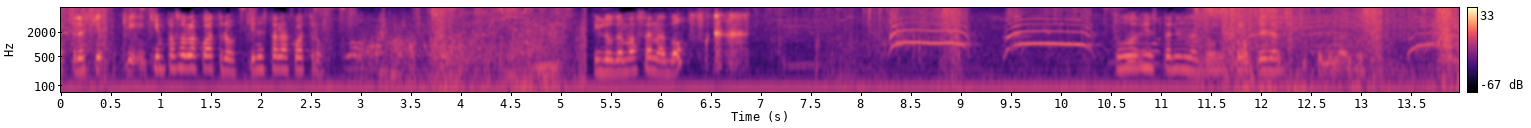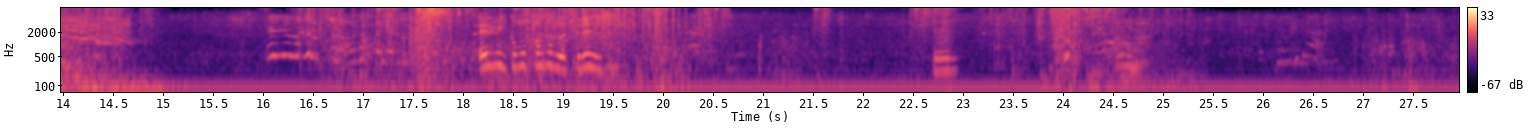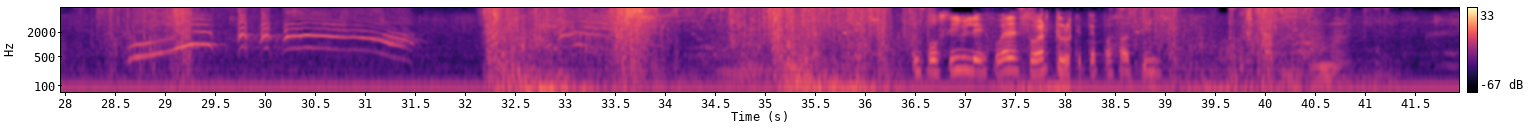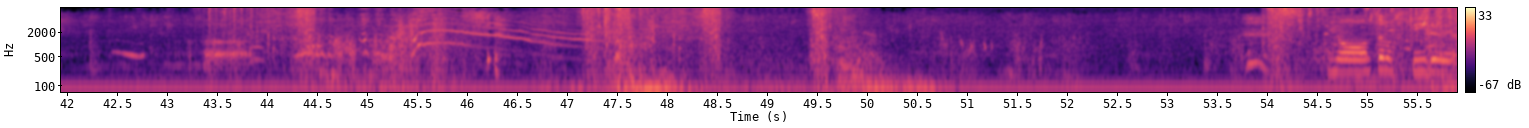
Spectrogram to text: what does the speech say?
¿Qué pasó la 3? ¿Quién, quién, pasó la 4? ¿Quién está en la 4? ¿Y los demás están a 2? Todavía están en las 2, solo que estén en las 2. Ese va a ser que Fue de suerte lo que te pasó a ti. No, esto no sirve.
